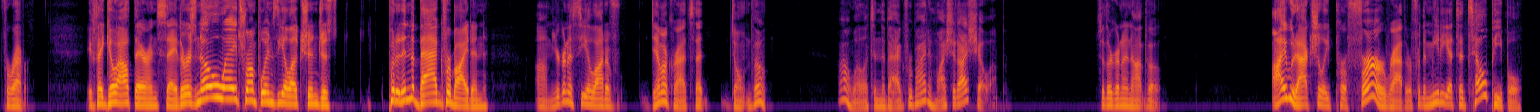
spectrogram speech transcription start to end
forever if they go out there and say, there is no way Trump wins the election, just put it in the bag for Biden, um, you're going to see a lot of Democrats that don't vote. Oh, well, it's in the bag for Biden. Why should I show up? So they're going to not vote. I would actually prefer, rather, for the media to tell people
